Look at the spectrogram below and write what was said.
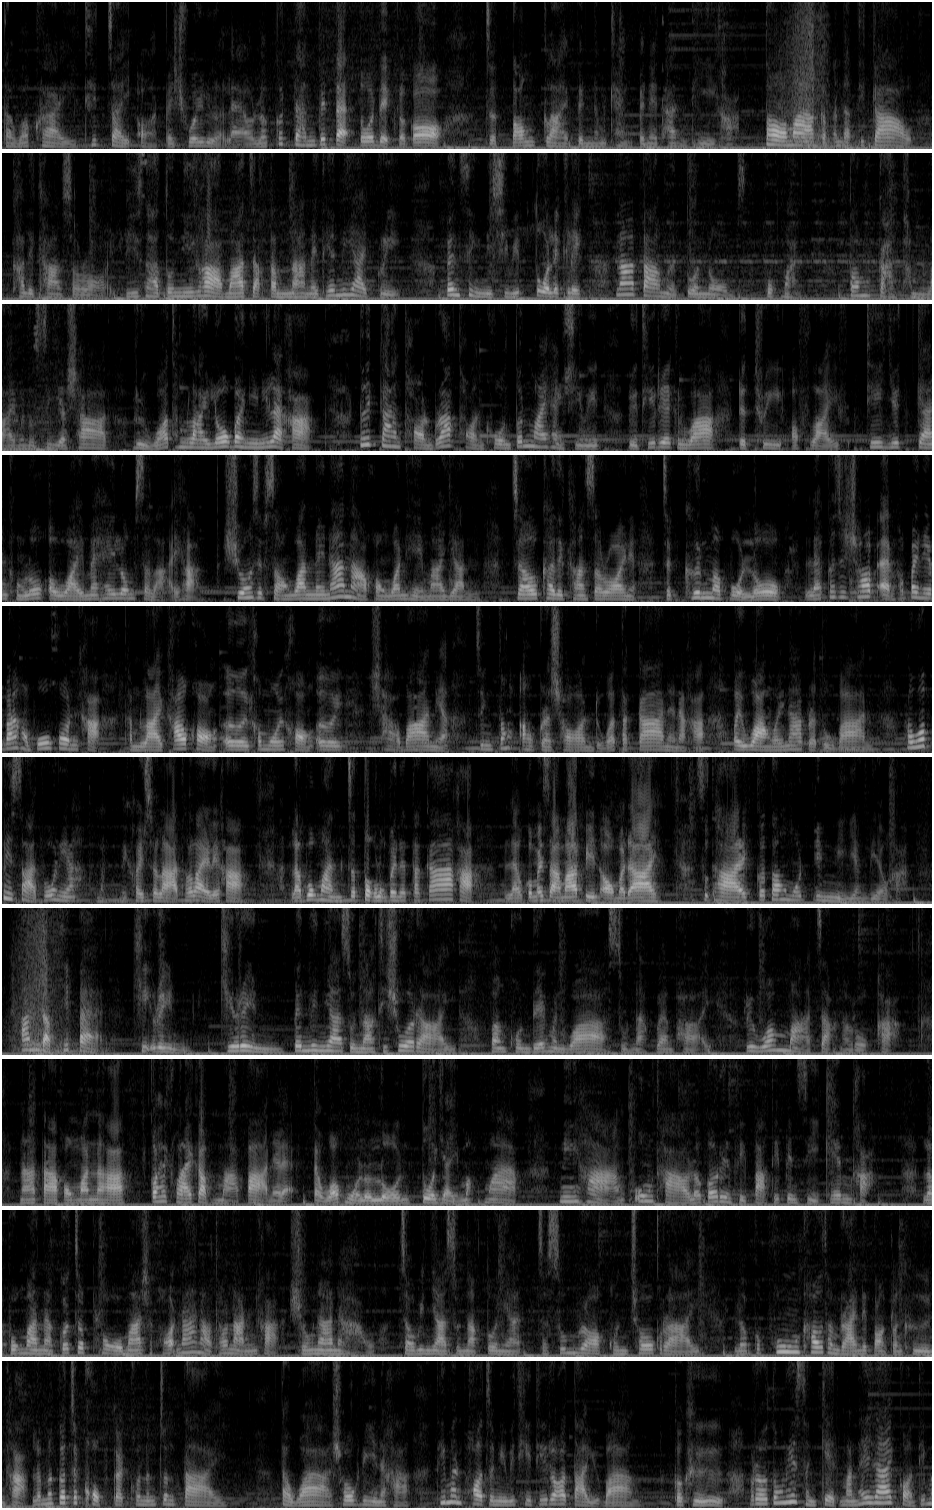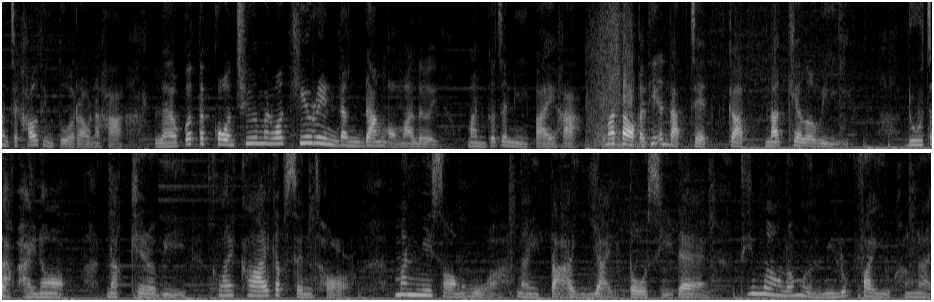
แต่ว่าใครที่ใจอ่อนไปช่วยเหลือแล้ว แล้วก็ดันไปแตะตัวเด็กแล้วก็จะต้องกลายเป็นน้ำแข็งไปในทันทีค่ะ ต่อมากับอันดับที่ 9 คาลิคานซรอย ปีศาจตัวนี้ค่ะ มาจากตำนานในเทพนิยายกรีก เป็นสิ่งมีชีวิตตัวเล็กๆ หน้าตาเหมือนตัวโนมส์พวกมันต้องการทำลายมนุษยชาติ หรือว่าทำลายโลกใบนี้นี่แหละค่ะ ด้วยการถอนรากถอนโคนต้นไม้แห่งชีวิต หรือที่เรียกกันว่า the tree of life ที่ยึดแกนของโลกเอาไว้ไม่ให้ล่มสลายค่ะ ช่วง 12 วันในหน้าหนาวของวันเหมายัน เจ้าคาลิคานซรอยเนี่ยจะขึ้นมาป่วนโลก และก็จะชอบแอบเข้าไปในบ้านของผู้คนค่ะทำลายข้าวของเอ่ยขโมยของเอ่ยชาวบ้านเนี่ยจึงต้องเอากระชอนหรือว่าตะกร้าเนี่ยนะคะ ไปวางไว้หน้าประตูบ้าน เพราะว่าปีศาจพวกนี้มันไม่ค่อยฉลาดเท่าไหร่เลยค่ะ แล้วพวกมันจะตกลงไปในตะกร้าค่ะ แล้วก็ไม่สามารถปีนออกมาได้ สุดท้ายก็ต้องมุดดินหนีอย่างเดียวค่ะ อันดับที่ 8 คิริน คิรินเป็นวิญญาณสุนัขที่ชั่วร้าย บางคนเรียกมันว่าสุนัขแวมไพร์หรือว่าหมาจากนรกค่ะ หน้าตาของมันนะคะ ก็คล้ายๆกับหมาป่าเนี่ยแหละ แต่ว่าหัวโล้นๆตัวใหญ่มากๆ มีหางอุ้งเท้าแล้วก็ริมฝีปากที่เป็นสีเข้มค่ะ แล้วพวกมันนะก็จะโผล่มาเฉพาะหน้าหนาวเท่านั้นค่ะ ช่วงหน้าหนาวเจ้าวิญญาณสุนัขตัวนี้จะซุ่มรอคนโชคร้าย แล้วก็พุ่งเข้าทำร้ายในตอนกลางคืนค่ะ แล้วมันก็จะขบกัดคนนั้นจนตาย แต่ว่าโชคดีนะคะ ที่มันพอจะมีวิธีที่รอดตายอยู่บ้าง ก็คือเราต้องรีบสังเกตมันให้ได้ก่อนที่มันจะเข้าถึงตัวเรานะคะ แล้วก็ตะโกนชื่อมันว่าคิรินดัง ๆ ออกมาเลย มันก็จะหนีไปค่ะ มาต่อกันที่อันดับ 7 กับนักเคลวี ดูจากภายนอก นักเคลวีคล้ายๆกับเซนทอร์มันมีสองหัวในตาใหญ่โตสีแดง ที่มองแล้วเหมือนมีลูกไฟอยู่ข้างใน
